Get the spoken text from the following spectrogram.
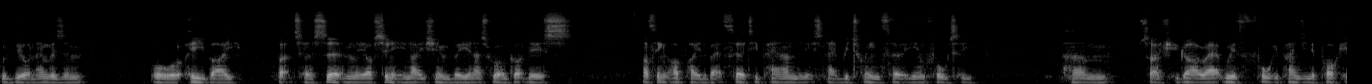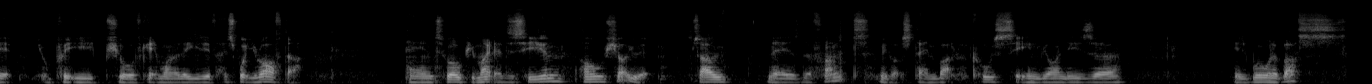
would be on Amazon or eBay, but uh, certainly I've seen it in HMV, and that's where I got this. I think I paid about thirty pound, and it's now between thirty and forty. Um, so if you go out with forty pounds in your pocket, you're pretty sure of getting one of these if that's what you're after. And to help you make that decision, I'll show you it. So there's the front. We've got Stan Butler, of course, sitting behind his uh, his wheel of bus.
